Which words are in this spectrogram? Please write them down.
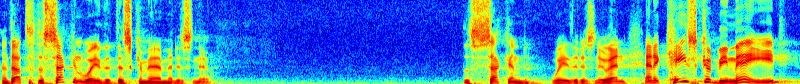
And that's the second way that this commandment is new the second way that is new. And, and a case could be made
